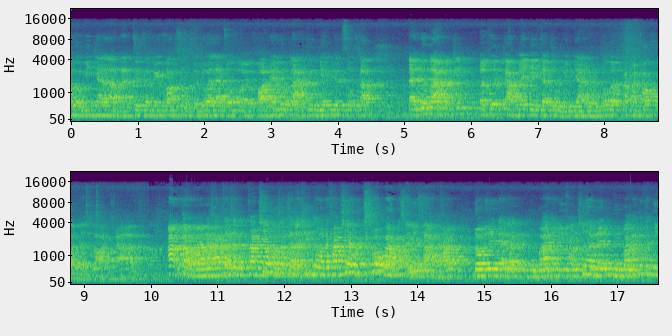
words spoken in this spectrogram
มอวิญญาณเหล่านั้น จึงจะมีความสุขอยู่ด้วยและจงอวยพรให้ลูกหลานอยู่เย็นเป็นสุขครับ แต่ลูกหลานที่ประพฤติกรรมไม่ดีจะถูกวิญญาณลงโทษทำให้ครอบครัวเดือดร้อนครับ อะต่อมานะครับศาสนาความเชื่อของศาสนาชินโตนะครับเชื่อโชคลางและไสยศาสตร์นะครับ โดยในแต่ละหมู่บ้านจะมีความเชื่อในหมู่บ้านก็จะมี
